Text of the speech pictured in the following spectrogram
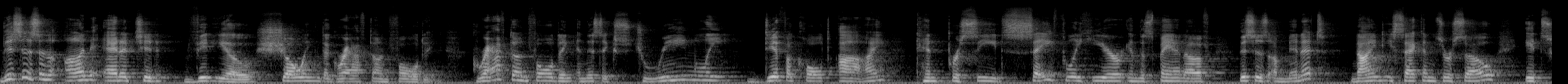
This is an unedited video showing the graft unfolding. Graft unfolding in this extremely difficult eye can proceed safely here in the span of, this is a minute, 90 seconds or so. It's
